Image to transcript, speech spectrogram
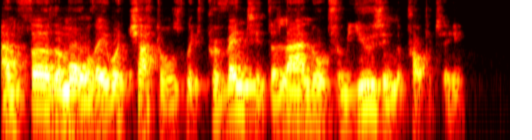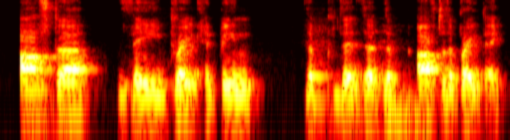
And furthermore, they were chattels which prevented the landlord from using the property after the break had been the, the, the, the after the break date.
